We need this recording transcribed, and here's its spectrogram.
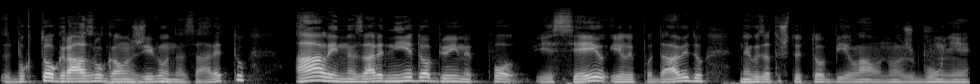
zbog tog razloga on žive u Nazaretu, ali Nazaret nije dobio ime po Jeseju ili po Davidu, nego zato što je to bila ono žbunje,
